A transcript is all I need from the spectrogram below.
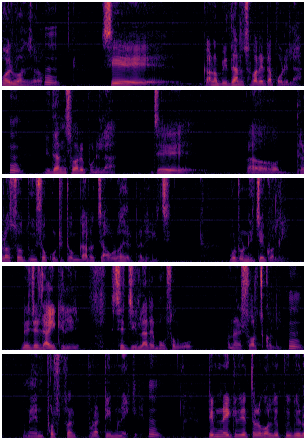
ମୟୂରଭଞ୍ଜର ସିଏ କାରଣ ବିଧାନସଭାରେ ଏଇଟା ପଡ଼ିଲା ବିଧାନସଭାରେ ପଡ଼ିଲା ଯେ ପ୍ରାୟ ଦେଢ଼ଶହ ଦୁଇଶହ କୋଟି ଟଙ୍କାର ଚାଉଳ ହେରଫେର ହେଇଛି ମୁଁ ଏଠୁ ନିଜେ ଗଲି ନିଜେ ଯାଇକିରି ସେ ଜିଲ୍ଲାରେ ମୁଁ ସବୁ ମାନେ ସର୍ଚ୍ଚ କଲି ମାନେ ଏନଫୋର୍ସମେଣ୍ଟ ପୁରା ଟିମ୍ ନେଇକିରି ଟିମ୍ ନେଇକିରି ଯେତେବେଳେ ଗଲି ବିଭିନ୍ନ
